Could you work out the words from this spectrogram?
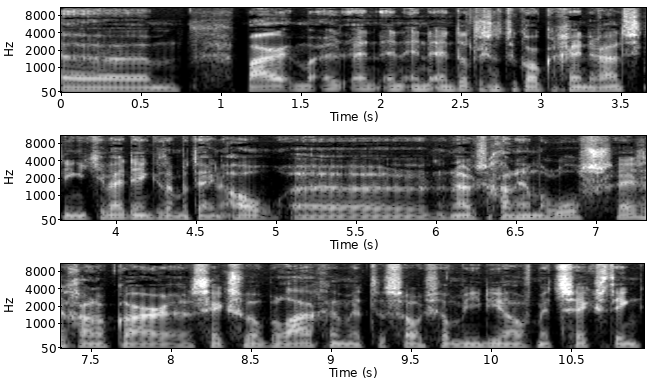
ehm, maar, maar en, en, en, en dat is natuurlijk ook een generatiedingetje. Wij denken dan meteen, oh, eh, nou, ze gaan helemaal los. Hè? Ze gaan elkaar eh, seksueel belagen met de social media of met sexting.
